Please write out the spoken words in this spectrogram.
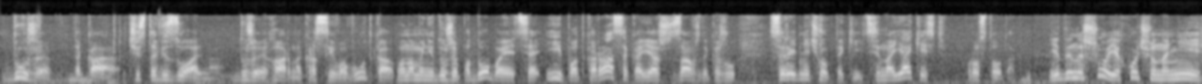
Дуже така чисто візуальна, дуже гарна, красива вудка. Вона мені дуже подобається. І під карасика, я ж завжди кажу, середнячок такий, ціна якість. Просто отак. Єдине, що я хочу на ній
